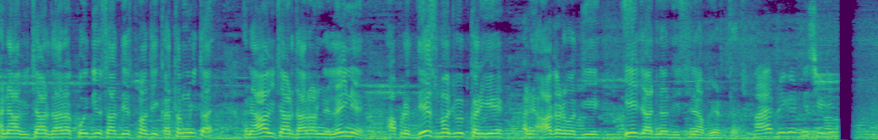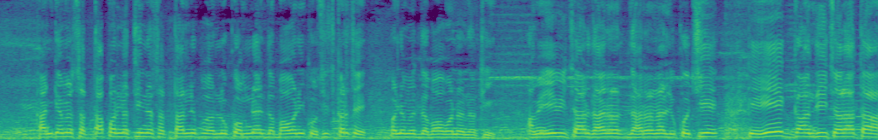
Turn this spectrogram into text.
અને આ વિચારધારા કોઈ દિવસ આ દેશમાંથી ખતમ નહીં થાય અને આ વિચારધારાને લઈને આપણે દેશ મજબૂત કરીએ અને આગળ વધીએ. એ જ આજના દિવસની અભ્યર્થના છે કારણ કે અમે સત્તા પર નથી ને સત્તાને લોકો અમને દબાવવાની કોશિશ કરશે, પણ અમે દબાવવાના નથી. અમે એ વિચારધારા, ધારાના લોકો છીએ કે એક ગાંધી ચલાતા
